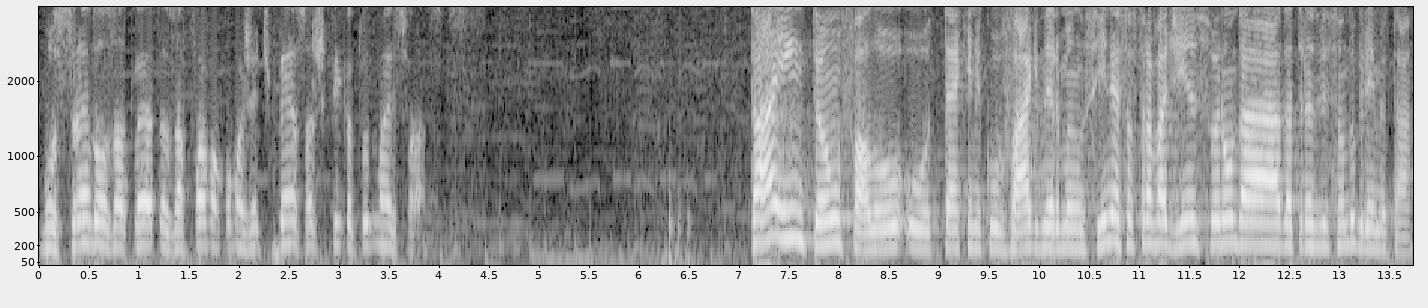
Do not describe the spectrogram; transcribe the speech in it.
mostrando aos atletas a forma como a gente pensa, acho que fica tudo mais fácil. Tá aí então, falou o técnico Wagner Mancini. Essas travadinhas foram da, da transmissão do Grêmio, tá?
